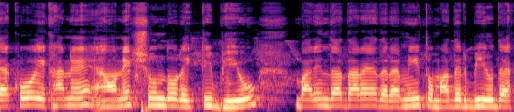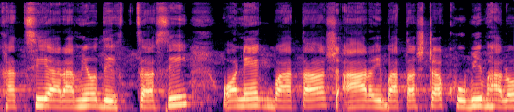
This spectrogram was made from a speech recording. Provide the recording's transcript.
দেখো, এখানে অনেক সুন্দর একটি ভিউ। বারিন্দা দাঁড়ায় দাঁড়ায় আমি তোমাদের ভিউ দেখাচ্ছি আর আমিও দেখতেছি অনেক বাতাস আর এই বাতাসটা খুবই ভালো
